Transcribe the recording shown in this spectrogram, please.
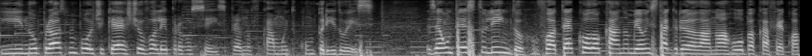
E no próximo podcast eu vou ler para vocês, para não ficar muito comprido esse. Mas é um texto lindo. Vou até colocar no meu Instagram, lá no arroba Café com a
